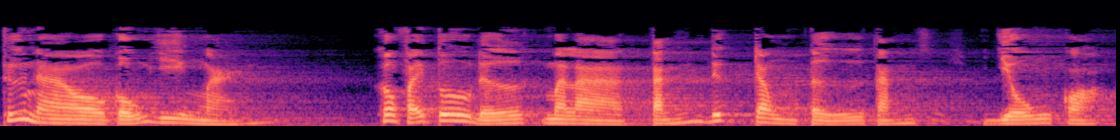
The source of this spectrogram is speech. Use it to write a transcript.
Thứ nào cũng viên mãn không phải tu được Mà là tánh đức trong tự tánh, vốn có.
